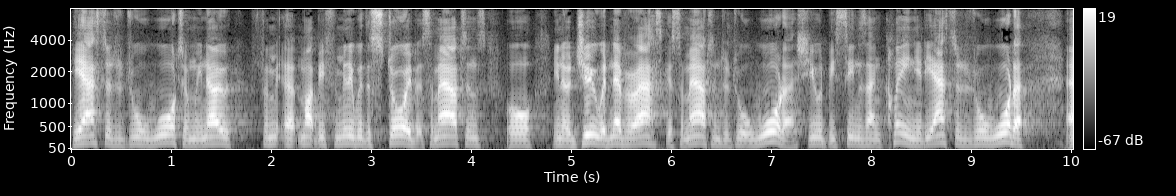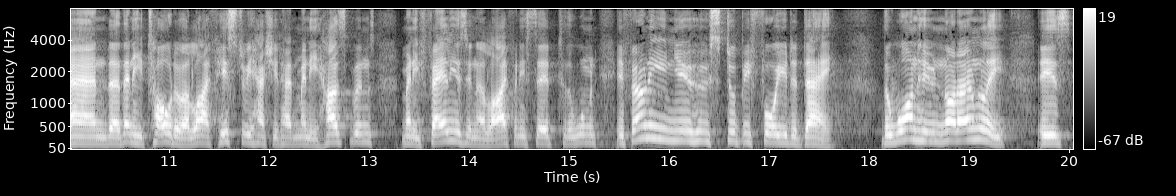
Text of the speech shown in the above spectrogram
he asked her to draw water. And we know, uh, might be familiar with the story, but Samaritans or, you know, Jew would never ask a Samaritan to draw water. She would be seen as unclean. Yet he asked her to draw water. And uh, then he told her her life history, how she'd had many husbands, many failures in her life. And he said to the woman, If only you knew who stood before you today, the one who not only is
